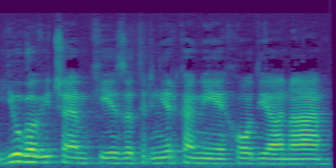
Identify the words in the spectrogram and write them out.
Jugovičem, ki za trenirkami hodijo na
